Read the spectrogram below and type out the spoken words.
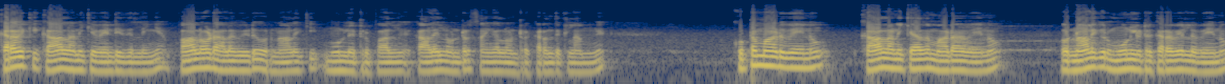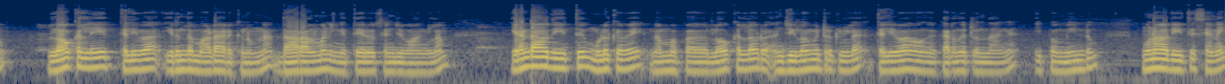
கறவைக்கு கால் அணைக்க வேண்டியது இல்லைங்க பாலோட அளவீடு ஒரு நாளைக்கு மூணு லிட்டர் பாலுங்க காலையில் ஒன்றரை சாயங்காலம் ஒன்றரை கறந்துக்கலாமுங்க. குட்டை மாடு வேணும் கால் அணைக்காத மாடாக வேணும் ஒரு நாளைக்கு ஒரு மூணு லிட்டர் கறவையில் வேணும். லோக்கல்லே தெளிவாக இருந்த மாடாக இருக்கணும்னா தாராளமாக நீங்கள் தேர்வு செஞ்சு வாங்கலாம். இரண்டாவது ஈத்து முழுக்கவே நம்ம இப்போ லோக்கலில் ஒரு அஞ்சு கிலோமீட்டருக்குள்ளே தெளிவாக அவங்க கறந்துட்டு இருந்தாங்க. இப்போ மீண்டும் மூணாவது ஈத்து சென்னை.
